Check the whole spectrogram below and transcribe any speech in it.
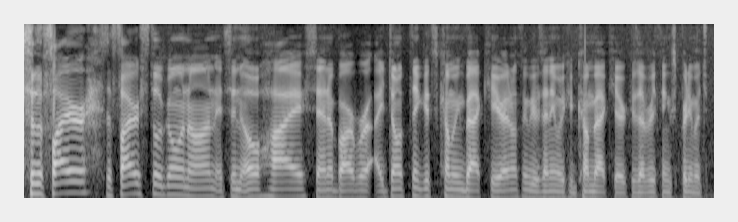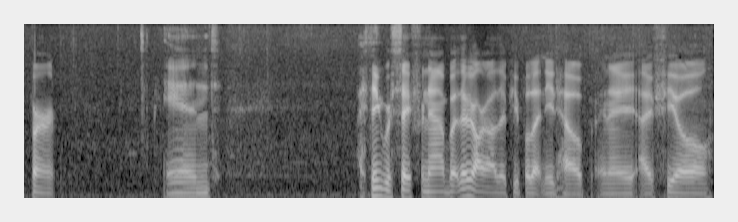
So the fire, the fire's still going on. It's in Ojai, Santa Barbara. I don't think it's coming back here. I don't think there's any way we could come back here because everything's pretty much burnt. And I think we're safe for now, but there are other people that need help, and I, I feel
